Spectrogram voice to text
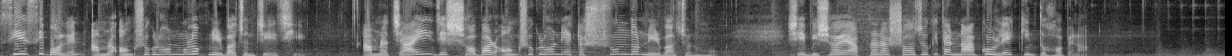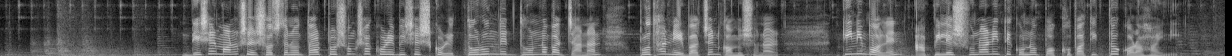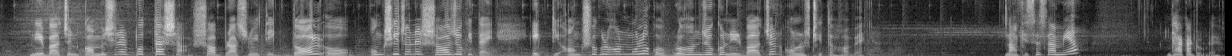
সিএসি বলেন, আমরা অংশগ্রহণমূলক নির্বাচন চেয়েছি। আমরা চাই যে সবার অংশগ্রহণ নিয়ে একটা সুন্দর নির্বাচন হোক। সে বিষয়ে আপনারা সহযোগিতা না করলে কিন্তু হবে না। দেশের মানুষের সচেতনতার প্রশংসা করে বিশেষ করে তরুণদের ধন্যবাদ জানান প্রধান নির্বাচন কমিশনার। তিনি বলেন, আপিলের শুনানিতে কোনো পক্ষপাতিত্ব করা হয়নি। নির্বাচন কমিশনের প্রত্যাশা, সব রাজনৈতিক দল ও অংশীজনের সহযোগিতায় একটি অংশগ্রহণমূলক ও গ্রহণযোগ্য নির্বাচন অনুষ্ঠিত হবে। নাফিসা সামিয়া ঢাকা টুডে।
